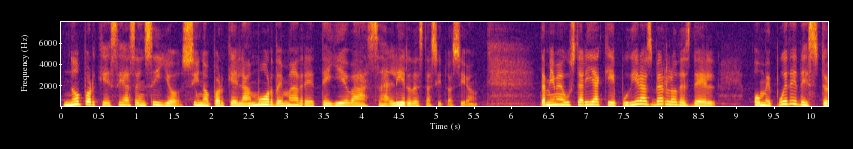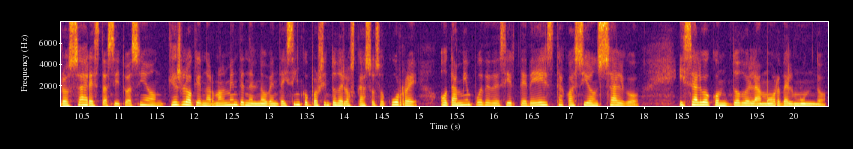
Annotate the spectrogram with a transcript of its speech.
no porque sea sencillo, sino porque el amor de madre te lleva a salir de esta situación. También me gustaría que pudieras verlo desde el o me puede destrozar esta situación, que es lo que normalmente en el 95% de los casos ocurre, o también puede decirte de esta ocasión salgo y salgo con todo el amor del mundo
